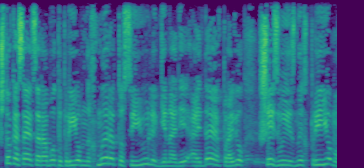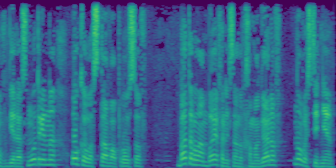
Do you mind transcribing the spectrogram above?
Что касается работы приемных мэра, то с июля Геннадий Айдаев провел 6 выездных приемов, где рассмотрено около 100 вопросов. Батар Ламбаев, Александр Хамаганов. Новости дня.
